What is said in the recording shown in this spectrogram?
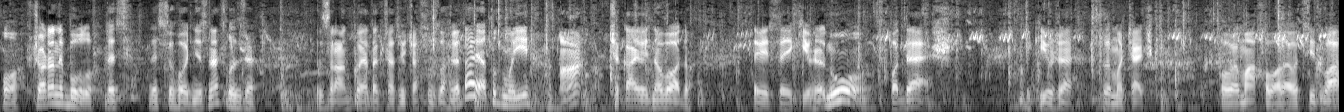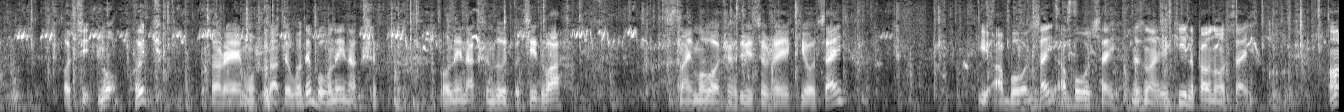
О, вчора не було. Десь, десь сьогодні знесли вже зранку. Я так час від часу заглядаю, а тут мої а, чекають на воду. Дивіться, які вже. Ну, впадеш. Які вже климачечки повимахували. Оці два. Оці. Ну, гить. Зараз я мушу дати води, бо вони інакше. Вони інакше не дадуть. Оці два з наймолодших, дивіться, вже які оцей. І або оцей, або оцей. Не знаю, який, напевно, оцей. А,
